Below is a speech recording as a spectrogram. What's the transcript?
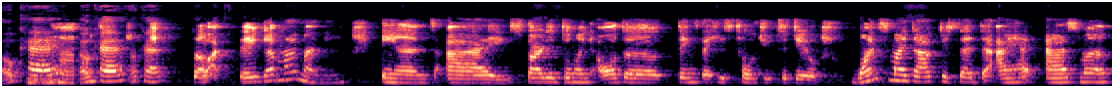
okay. Mm-hmm. Okay. Okay. So I saved up my money and I started doing all the things that he's told you to do. Once my doctor said that I had asthma,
